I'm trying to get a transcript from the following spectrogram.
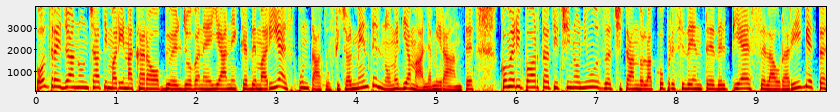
Oltre ai già annunciati Marina Carobbio e il giovane Yannick De Maria è spuntato ufficialmente il nome di Amalia Mirante. Come riporta Ticino News, citando la copresidente del PS Laura Righet,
